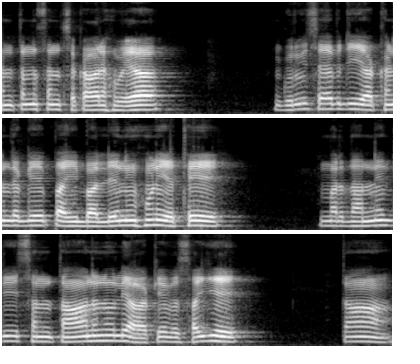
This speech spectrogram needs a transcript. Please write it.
ਅੰਤਮ ਸੰਸਕਾਰ ਹੋਇਆ, ਗੁਰੂ ਸਾਹਿਬ ਜੀ ਆਖਣ ਲੱਗੇ, ਭਾਈ ਬਾਲੇ ਨੂੰ ਹੁਣ ਇੱਥੇ ਮਰਦਾਨੇ ਦੀ ਸੰਤਾਨ ਨੂੰ ਲਿਆ ਕੇ ਵਸਾਈਏ। ਤਾਂ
